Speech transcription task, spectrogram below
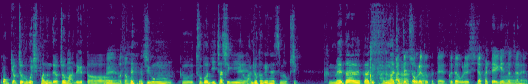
꼭 여쭤보고 싶었는데 여쭤보면 안 되겠다. 네. 어떤 거? 지금 그 두 번 2차 시기를 네. 완벽하게 해냈으면 혹시 금메달까지 가능하지 안 않았을까? 됐죠, 그래도 그때. 그때 우리 시작할 때 얘기했었잖아요.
